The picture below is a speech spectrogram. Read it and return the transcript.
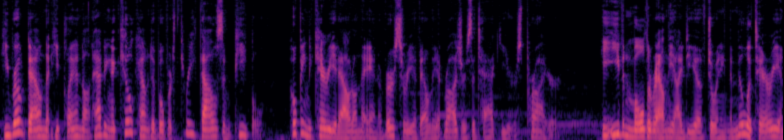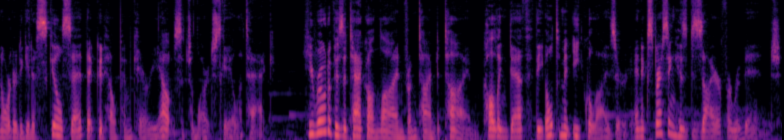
He wrote down that he planned on having a kill count of over 3,000 people, hoping to carry it out on the anniversary of Elliot Rodgers' attack years prior. He even mulled around the idea of joining the military in order to get a skill set that could help him carry out such a large scale attack. He wrote of his attack online from time to time, calling death the ultimate equalizer and expressing his desire for revenge.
